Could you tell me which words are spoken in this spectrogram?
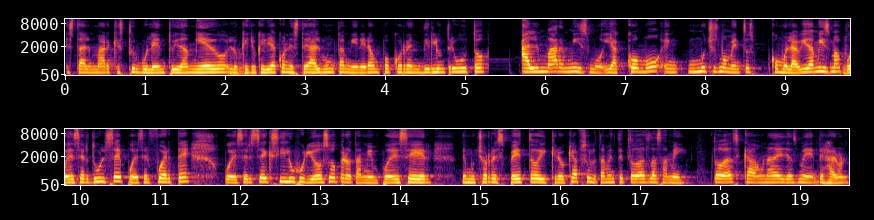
Está el mar que es turbulento y da miedo. Lo que yo quería con este álbum también era un poco rendirle un tributo al mar mismo y a cómo en muchos momentos, como la vida misma, puede ser dulce, puede ser fuerte, puede ser sexy, lujurioso, pero también puede ser de mucho respeto y creo que absolutamente todas las amé. Todas, cada una de ellas me dejaron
